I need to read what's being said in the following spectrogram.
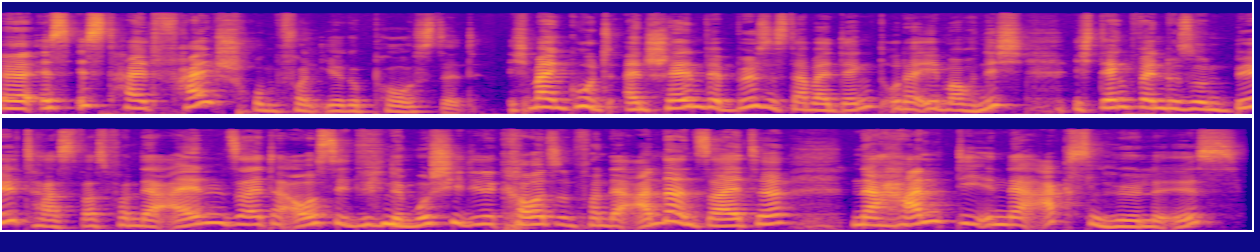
äh, es ist halt falsch rum von ihr gepostet. Ich meine, gut, ein Schelm, wer Böses dabei denkt oder eben auch nicht. Ich denke, wenn du so ein Bild hast, was von der einen Seite aussieht wie eine Muschi, die du kraulst, und von der anderen Seite eine Hand, die in der Achselhöhle ist,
